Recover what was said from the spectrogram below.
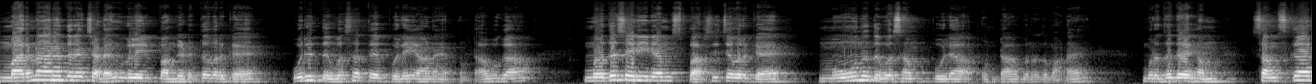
മരണാനന്തര ചടങ്ങുകളിൽ പങ്കെടുത്തവർക്ക് ഒരു ദിവസത്തെ പുലയാണ് ഉണ്ടാവുക. മൃതശരീരം സ്പർശിച്ചവർക്ക് മൂന്ന് ദിവസം പുല ഉണ്ടാകുന്നതുമാണ്. മൃതദേഹം സംസ്കാര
